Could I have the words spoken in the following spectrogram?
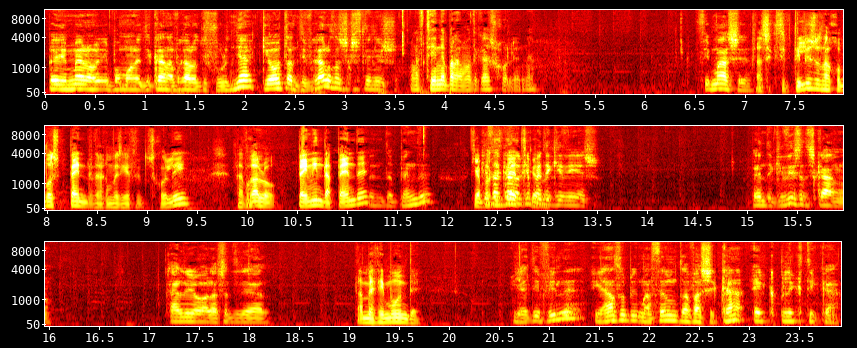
περιμένω υπομονετικά να βγάλω τη φουρνιά και όταν τη βγάλω θα σε ξεφτυλίσω. Αυτή είναι πραγματικά σχολή, ναι. Θυμάσαι, Θα σε ξεφτυλίσω, θα έχω δώσει 5 δραχμές για αυτή τη σχολή. Θα βγάλω 55 55 και και από θα αυτή κάνω δεν και πέντε κηδείες. Πέντε κηδείες θα τις κάνω. Καλή ώρα σε τη Real. θα με θυμούνται. Γιατί φίλε, οι άνθρωποι μαθαίνουν τα βασικά εκπληκτικά.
